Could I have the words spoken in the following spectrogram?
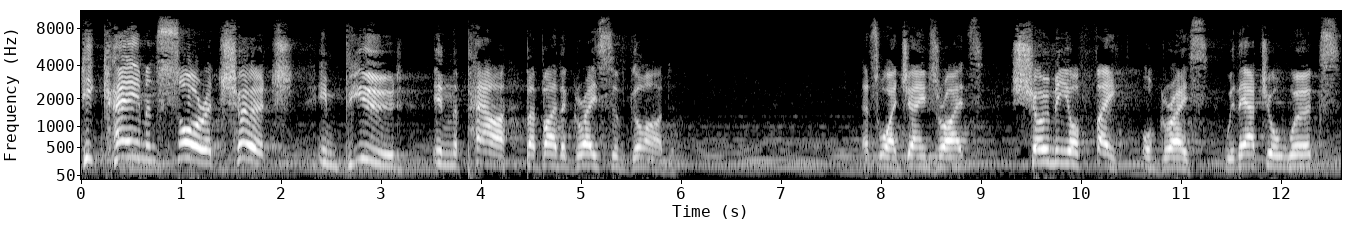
He came and saw a church imbued in the power, but by the grace of God. That's why James writes, Show me your faith or grace without your works,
